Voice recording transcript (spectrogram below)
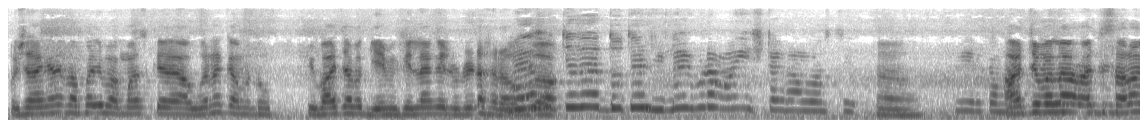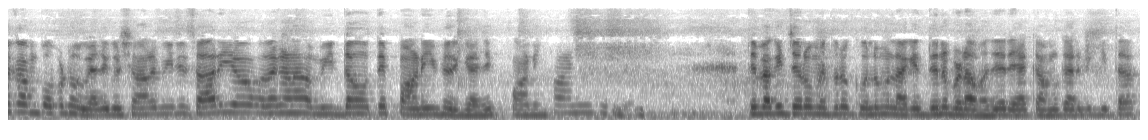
ਗੁਸ਼ਾਨ ਕਹਿੰਦਾ ਪਾਪਾ ਜੀ ਮਾਮਾ ਸ- ਆਊਗਾ ਨਾ ਕੰਮ ਤੋਂ ਵੀ ਬਾਅਦ ਚ ਆਪਾਂ ਗੇਮ ਖੇਲਾਂਗੇ ਲੁੱਡੇ ਢਾ ਹਰਾਊਗਾ। ਤੇ ਦੋ ਤਿੰਨ ਰੀਲਾਂ ਬਣਾਵਾਂਗੇ ਇੰਸਟਾਗ੍ਰam ਵਾਸਤੇ। ਹਾਂ। ਫੇਰ ਕੰਮ ਅੱਜ ਵਾਲਾ ਅੱਜ ਸਾਰਾ ਕੰਮ ਪੋਪਟ ਹੋ ਗਿਆ ਜੀ ਗੁਸ਼ਾਨ ਵੀਰ ਦੀ ਸਾਰੀ ਉਹ- ਉਹਦਾ ਕਹਣਾ ਉਮੀਦਾਂ ਉੱਤੇ ਪਾਣੀ ਫਿਰ ਗਿਆ ਜੀ ਪਾਣੀ। ਪਾਣੀ ਤੇ ਬਾਕੀ ਚਲੋ ਮਿੱਤਰੋ, ਕੁੱਲ ਮਿਲਾ ਕੇ ਦਿਨ ਬੜਾ ਵਧੀਆ ਰਿਹਾ, ਕੰਮ ਕਰ ਵੀ ਕੀਤਾ।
